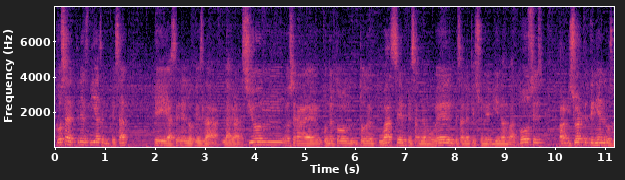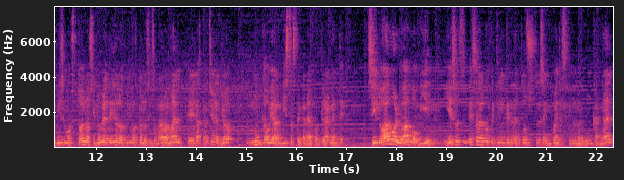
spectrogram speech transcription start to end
Cosa de tres días en empezar eh, hacer lo que es la, grabación, o sea, poner todo, todo en cubase, empezarle a mover, empezarle a que suene bien ambas voces. Para mi suerte tenían los mismos tonos, si no hubiera tenido los mismos tonos y sonaba mal eh, las canciones, yo nunca hubieran visto este canal, porque realmente si lo hago, lo hago bien. Y eso es, algo que tienen que tener todos ustedes en cuenta si tienen algún canal,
